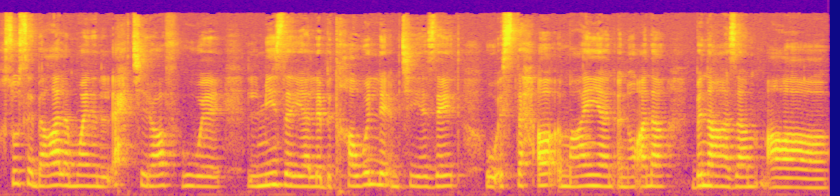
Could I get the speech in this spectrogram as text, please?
خصوصي بعالم وين الاحتراف هو الميزة يلي بتخول لي امتيازات واستحقاق معين إنه أنا بنعزم على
